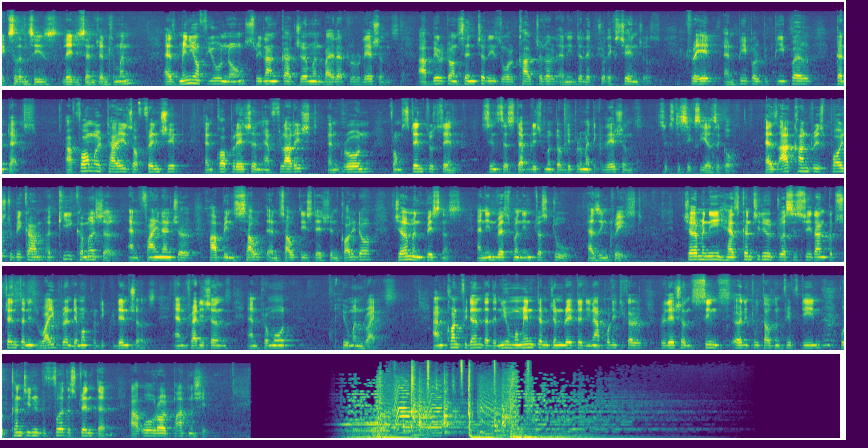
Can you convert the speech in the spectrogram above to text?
Excellencies, ladies and gentlemen, as many of you know, Sri Lanka-German bilateral relations are built on centuries-old cultural and intellectual exchanges, trade and people-to-people contacts. Our formal ties of friendship and cooperation have flourished and grown from strength to strength since the establishment of diplomatic relations 66 years ago. As our country is poised to become a key commercial and financial hub in South and Southeast Asian corridor, German business and investment interest too has increased. Germany has continued to assist Sri Lanka to strengthen its vibrant democratic credentials and traditions and promote human rights. I am confident that the new momentum generated in our political relations since early 2015 would continue to further strengthen our overall partnership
